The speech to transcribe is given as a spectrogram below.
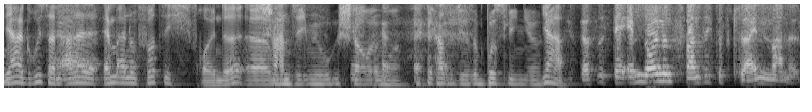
ja Grüße an alle M41-Freunde. Ähm, 20 Minuten Stau immer. Ich hasse diese Buslinie. ja, Das ist der M29 des kleinen Mannes.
